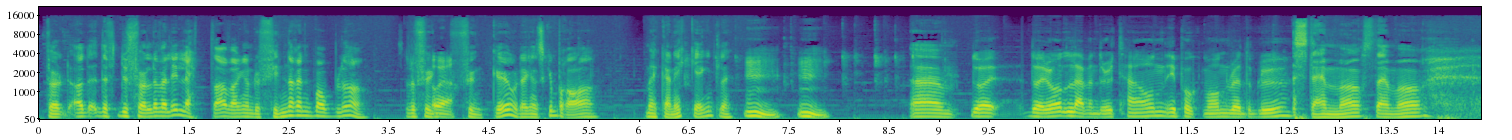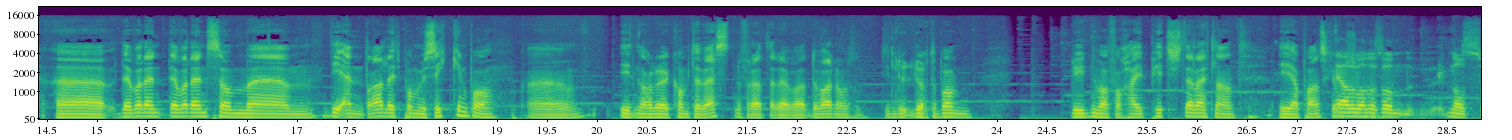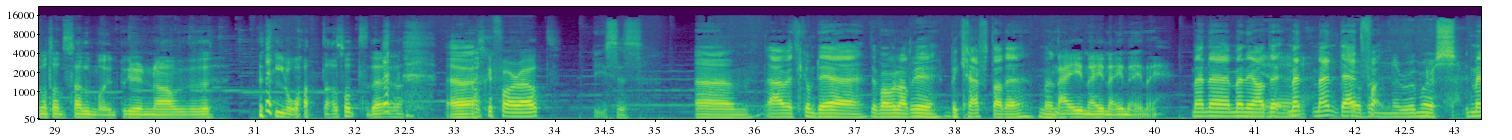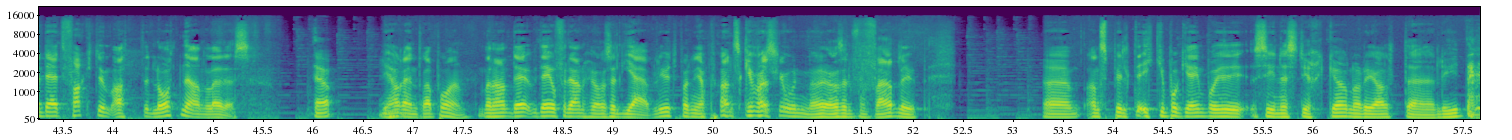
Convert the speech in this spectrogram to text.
det- Du føler det veldig letta hver gang du finner en boble. da Så det fun oh, ja. funker jo. Det er ganske bra mekanikk, egentlig. Mm, mm. Um, Du har, du har jo Lavender Town i Pokémon Red og Blue. stemmer, stemmer. Uh, det, var den, det var den som um, de endra litt på musikken på uh, i, når det kom til Vesten. For det, var, det var noe sånn De lurte på om lyden var for high pitched eller et eller annet i japanske Ja, det var noe sånn Noen som har tatt selvmord pga. låta og sånt. Det er Uh, ganske far out. Jesus. Um, jeg vet ikke om det Det var vel aldri bekrefta, det. Men, Nei, nei, nei, nei. nei. Men, uh, men ja, det, men, men, det er et fa Urban rumors. men det er et faktum at låten er annerledes. Ja. De har endra på den. Men han, det, det er jo fordi han høres helt jævlig ut på den japanske versjonen. Han høres helt forferdelig ut. Eh, han spilte ikke på Gameboy sine styrker når det gjaldt uh, lyd.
